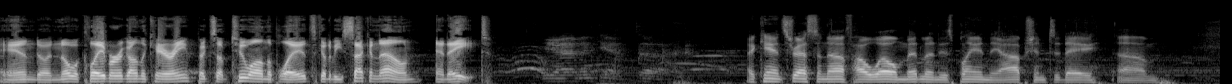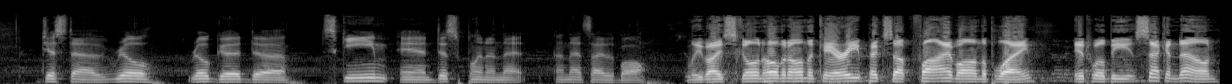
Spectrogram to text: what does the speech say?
And uh, Noah Clayberg on the carry picks up two on the play. It's going to be second down and eight. Yeah, I can't stress enough how well Midland is playing the option today. Um, just a real, real good uh, scheme and discipline on that on that side of the ball. Levi Schoenhoven on the carry, picks up five on the play. It will be second down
